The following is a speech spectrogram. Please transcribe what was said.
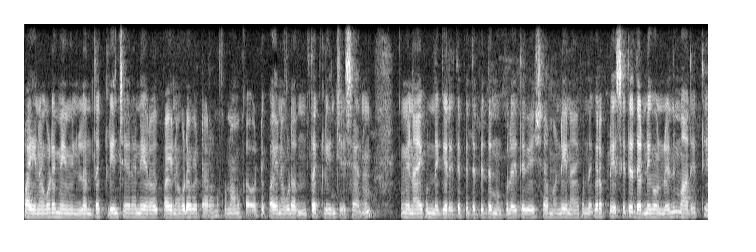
పైన కూడా మేము ఇల్లంతా క్లీన్ చేయాలని ఈరోజు పైన కూడా పెట్టాలనుకున్నాము కాబట్టి పైన కూడా అంతా క్లీన్ చేశాను. వినాయకుని దగ్గర అయితే పెద్ద పెద్ద ముగ్గులు అయితే వేసామండి వినాయకుని దగ్గర ప్లేస్ అయితే దండిగా ఉండేది. మాదైతే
